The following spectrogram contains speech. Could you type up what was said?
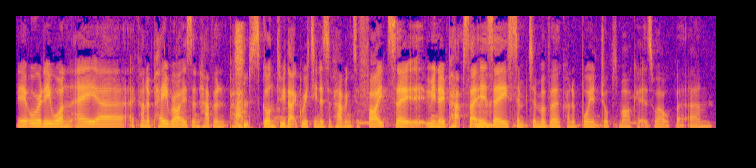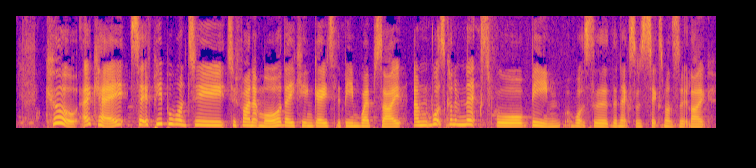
you know already won a, uh, a kind of pay rise and haven't perhaps gone through that grittiness of having to fight. So you know perhaps that mm. is a symptom of a kind of buoyant jobs market as well. But um, cool. Okay. So if people want to to find out more they can go to the beam website. And what's kind of next for beam? What's the the next sort of six months look like?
